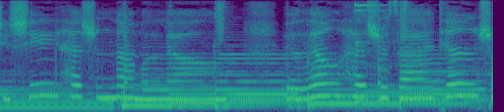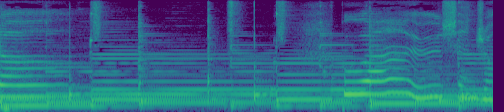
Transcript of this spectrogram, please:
星星还是那么亮，月亮还是在天上。不安于现状，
